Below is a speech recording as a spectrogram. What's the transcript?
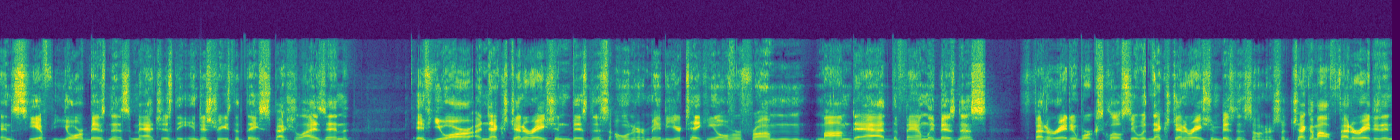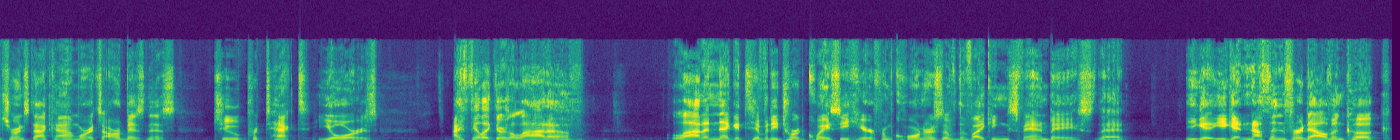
and see if your business matches the industries that they specialize in if you are a next generation business owner, maybe you're taking over from mom, dad, the family business. Federated works closely with next generation business owners. So check them out, federatedinsurance.com, where it's our business to protect yours. I feel like there's a lot of a lot of negativity toward Kwesi here from corners of the Vikings fan base that you get you get nothing for Dalvin Cook,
